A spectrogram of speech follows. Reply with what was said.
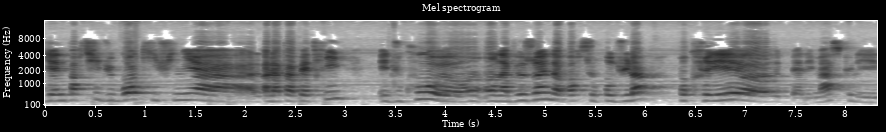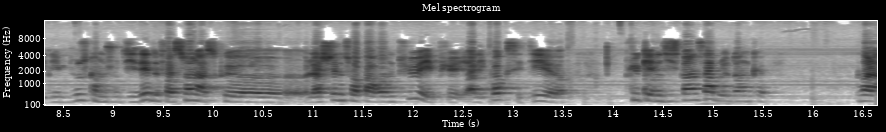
il y a une partie du bois qui finit à, la papeterie et du coup, on, a besoin d'avoir ce produit-là pour créer ben, les masques, les, blouses, comme je vous disais, de façon à ce que la chaîne ne soit pas rompue. Et puis à l'époque, c'était plus qu'indispensable. Donc voilà,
